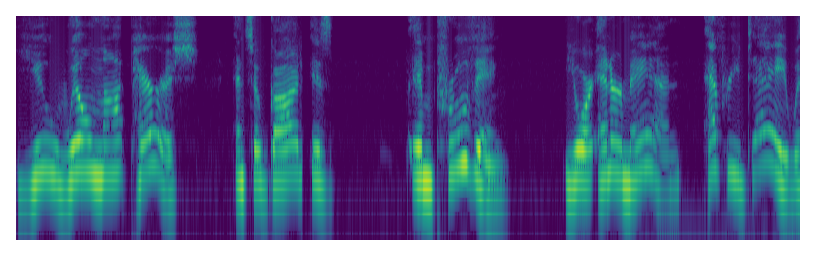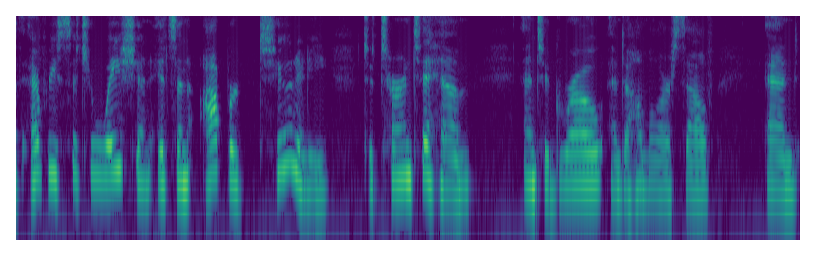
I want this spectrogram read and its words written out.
You will not perish. And so God is improving your inner man every day with every situation. It's an opportunity to turn to Him and to grow and to humble ourselves and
